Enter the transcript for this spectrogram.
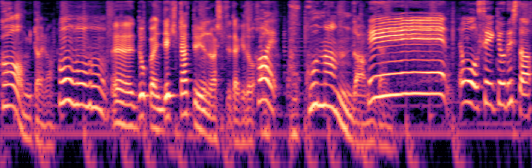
こかみたいな、うんうんうん。えーどっかにできたというのは知ってたけど、はいあここなんだみたいな。もう盛況でした。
